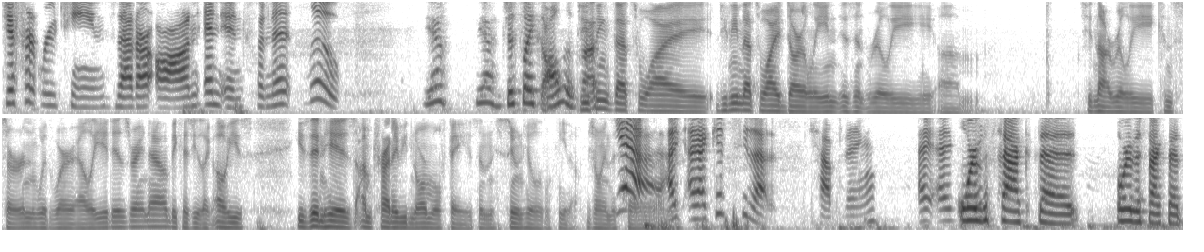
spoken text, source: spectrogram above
different routines that are on an infinite loop. yeah yeah just like all of Do you think that's why? Do you think that's why Darlene isn't really? Um, she's not really concerned with where Elliot is right now because she's like, oh, he's he's in his I'm trying to be normal phase, and soon he'll you know join the show. Yeah, whatever. I I could see that happening. I, I or the that. fact that or the fact that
